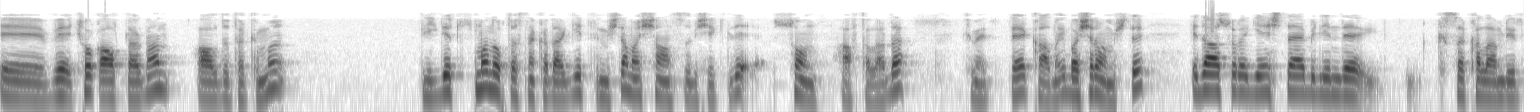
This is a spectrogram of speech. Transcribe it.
E, ve çok altlardan aldığı takımı ligde tutma noktasına kadar getirmişti ama şanssız bir şekilde son haftalarda kümede kalmayı başaramamıştı. E daha sonra Gençler Birliği'nde kısa kalan bir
